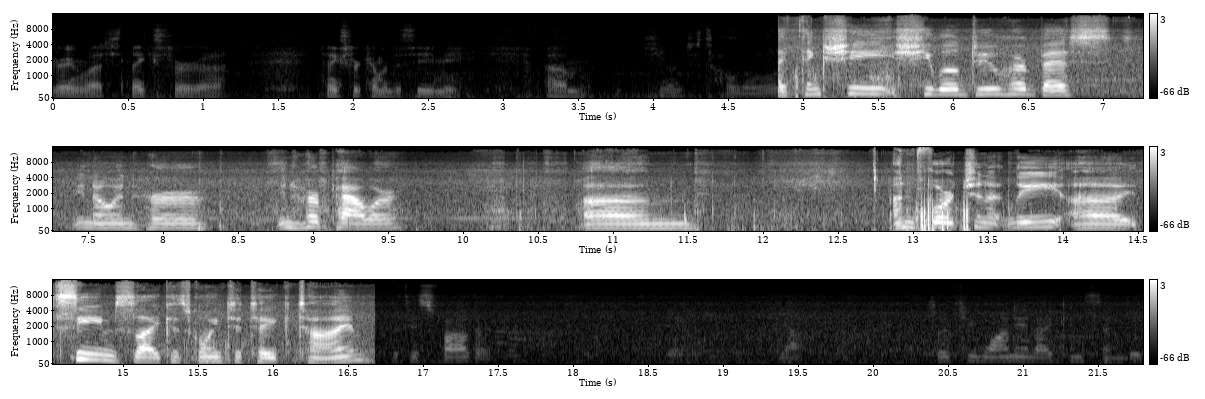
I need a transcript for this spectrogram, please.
very much. Thanks for uh, thanks for coming to see me. Um, you know, just hold on. I think she she will do her best, you know, in her in her power. Um, unfortunately, uh, it seems like it's going to take time. With his father. Yeah. So if you want it, I can send it.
